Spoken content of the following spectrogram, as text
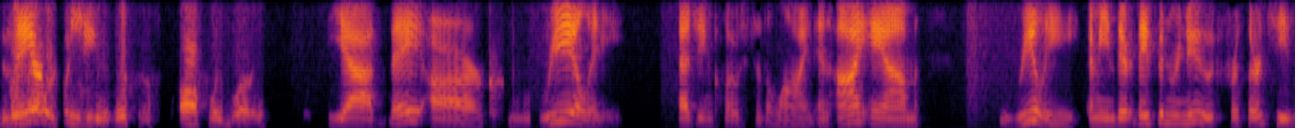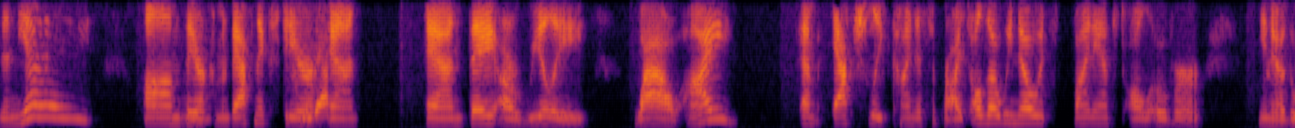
For They are network pushing. TV, this is awfully bloody. Yeah, they are really edging close to the line, and I am really. I mean, they're they've been renewed for third season. Yay! Um, They are Mhm. coming back next year, back. and and they are really wow. I am actually kind of surprised, although we know it's financed all over, you know, the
